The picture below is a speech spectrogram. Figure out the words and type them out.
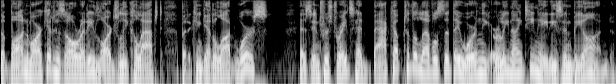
The bond market has already largely collapsed, but it can get a lot worse as interest rates head back up to the levels that they were in the early 1980s and beyond.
